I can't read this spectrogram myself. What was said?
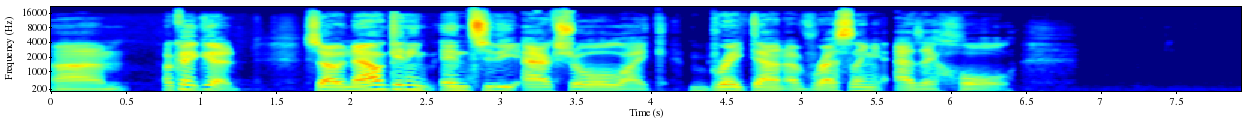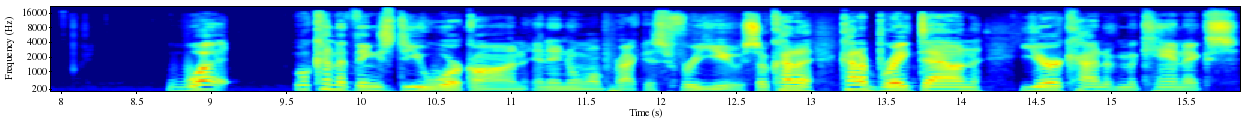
that. Um, okay, good. So now getting into the actual like breakdown of wrestling as a whole. What what kind of things do you work on in a normal practice for you? So kind of kind of break down your kind of mechanics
